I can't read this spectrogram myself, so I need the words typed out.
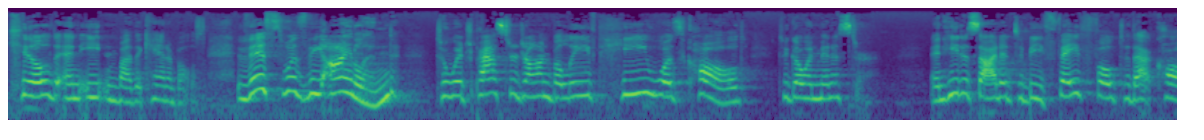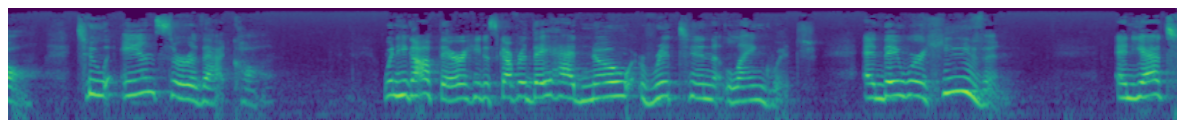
killed and eaten by the cannibals. This was the island to which Pastor John believed he was called to go and minister. And he decided to be faithful to that call, to answer that call. When he got there, he discovered they had no written language and they were heathen. And yet,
